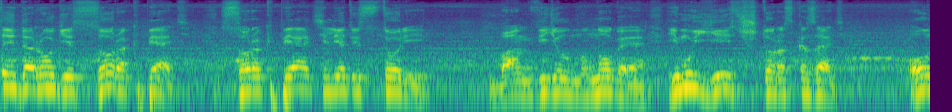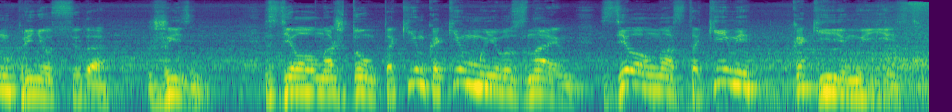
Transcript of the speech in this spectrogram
этой дороге 45. 45 лет истории. Бам видел многое, ему есть что рассказать. Он принес сюда жизнь. Сделал наш дом таким, каким мы его знаем. Сделал нас такими, какие мы есть.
